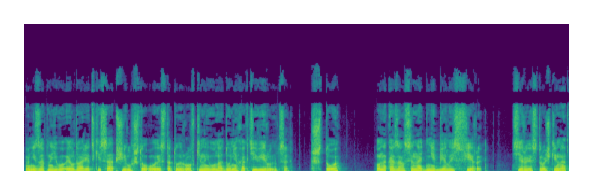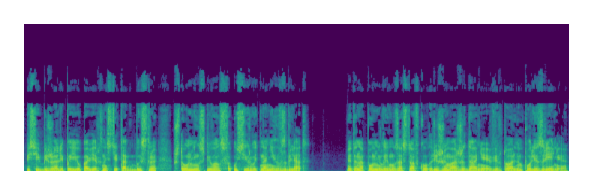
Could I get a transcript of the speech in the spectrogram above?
Внезапно его Эл Дворецкий сообщил, что ОС татуировки на его ладонях активируются. Что? Он оказался на дне белой сферы. Серые строчки надписей бежали по ее поверхности так быстро, что он не успевал сфокусировать на них взгляд. Это напомнило ему заставку режима ожидания в виртуальном поле зрения.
